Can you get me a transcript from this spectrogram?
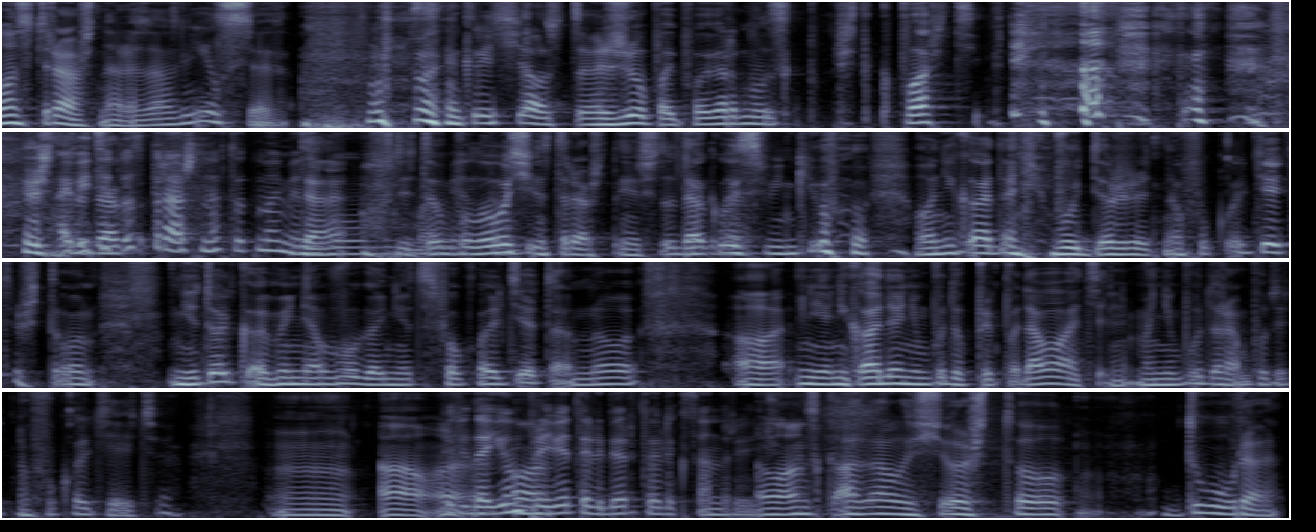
Он страшно разозлился, кричал, что я жопой повернулась к партии. А ведь это страшно в тот момент Да, это было очень страшно. Что такое свинью он никогда не будет держать на факультете, что он не только меня выгонит с факультета, но я никогда не буду преподавателем, и не буду работать на факультете. А, Передаем привет Альберту Александровичу. Он сказал еще, что дура,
